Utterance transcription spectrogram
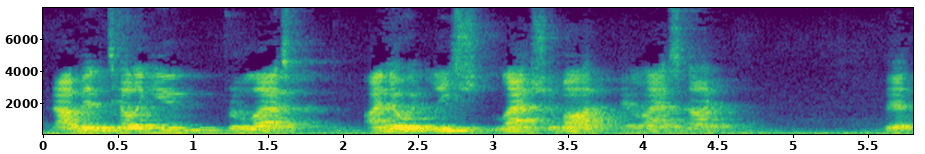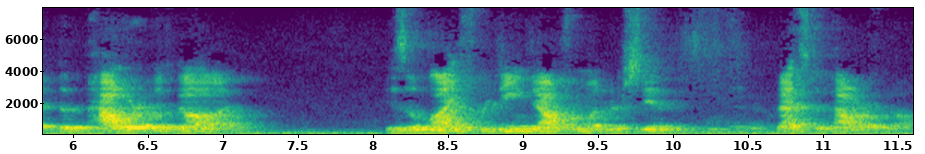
And I've been telling you for the last, I know at least last Shabbat and last night, that the power of God is a life redeemed out from under sin. That's the power of God.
